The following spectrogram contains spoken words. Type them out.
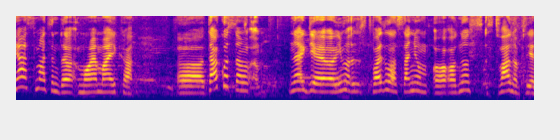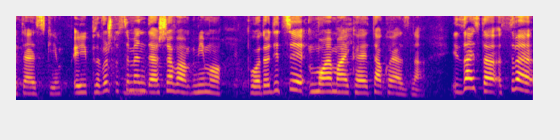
ja smatram da moja majka, e, tako sam negdje e, stvarila sa njom e, odnos stvarno prijateljski i prvo što se meni dešava mimo porodice, moja majka je tako ja zna. I zaista sve,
